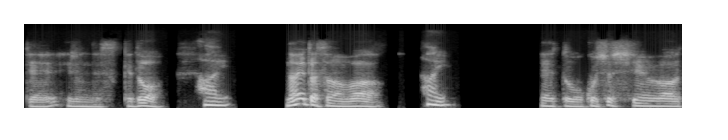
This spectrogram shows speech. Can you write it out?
ているんですけど、はい。成田さんは、はい。えっ、と、ご出身は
